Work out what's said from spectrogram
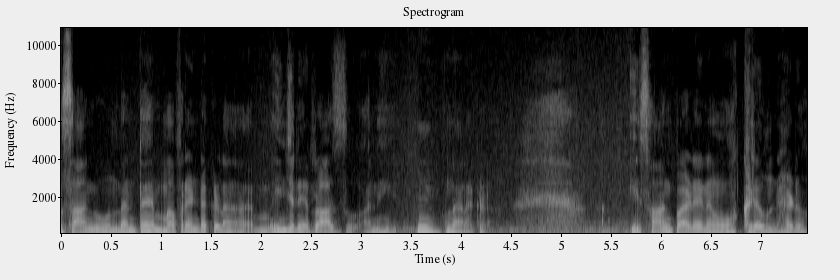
సాంగ్ ఉందంటే మా ఫ్రెండ్ అక్కడ ఇంజనీర్ రాజు అని ఉన్నారు అక్కడ. ఈ సాంగ్ పాడాను ఒక్కడే ఉన్నాడు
